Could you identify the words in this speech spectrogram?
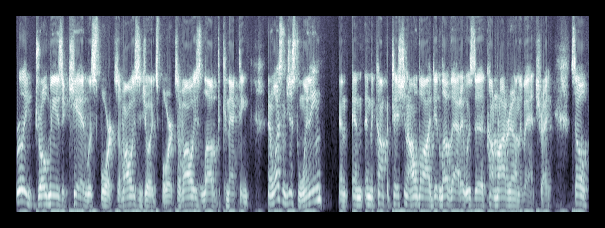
really drove me as a kid was sports. I've always enjoyed sports. I've always loved connecting, and it wasn't just winning and and, and the competition. Although I did love that, it was the camaraderie on the bench, right? So.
